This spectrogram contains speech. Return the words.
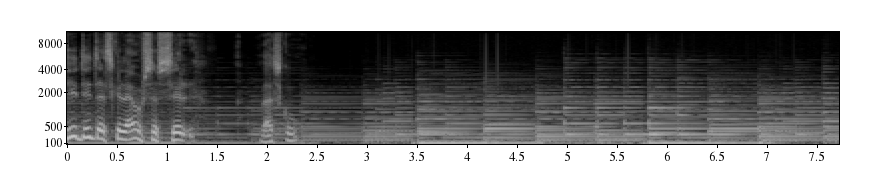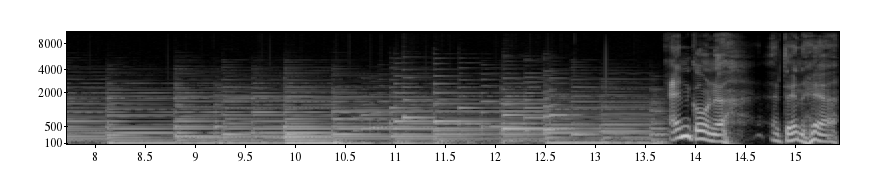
Det er det, der skal lave sig selv. Værsgo. Angående den her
